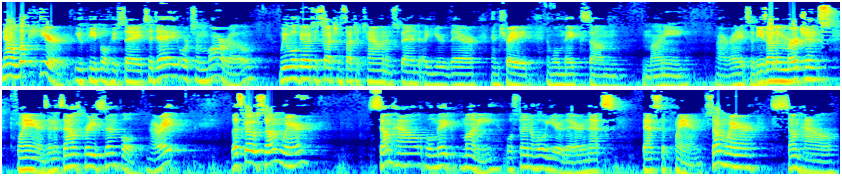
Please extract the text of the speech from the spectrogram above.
Now look here, you people who say, Today or tomorrow we will go to such and such a town and spend a year there and trade, and we'll make some money. All right, so these are the merchants' plans, and it sounds pretty simple. All right? Let's go somewhere. Somehow we'll make money. We'll spend a whole year there, and that's that's the plan. Somewhere, somehow,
